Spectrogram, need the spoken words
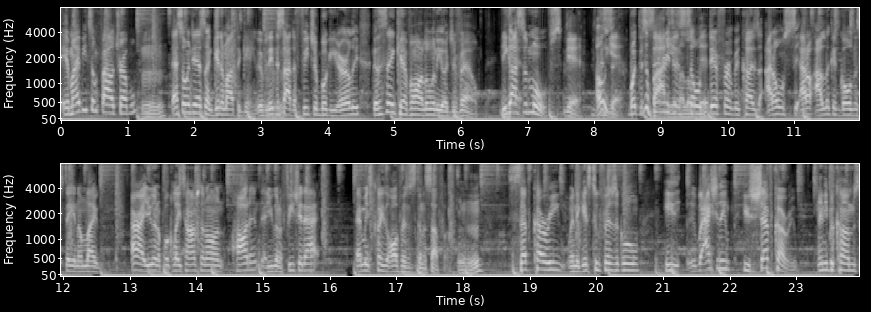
it, might be some foul trouble. Mm-hmm. That's the only thing that's gonna get him out the game. If they decide to feature Boogie early, because this ain't Kevon Looney or JaVale. He got some moves. yeah. Oh yeah. But the You series is so bit. different because I don't see I don't I look at Golden State and I'm like, all right, you're gonna put Klay Thompson on Harden, that you're gonna feature that. That means Klay's offense is gonna suffer. Mm-hmm. Steph Curry, when it gets too physical, he actually he's Chef Curry, and he becomes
